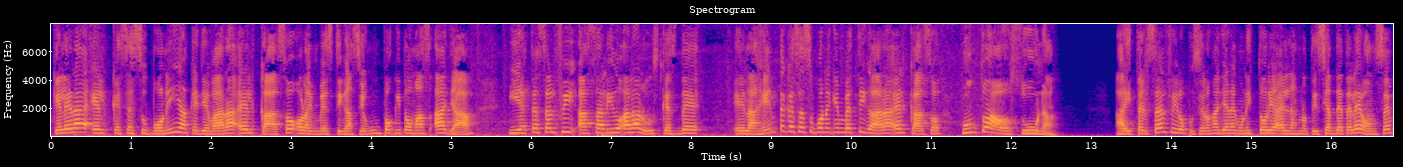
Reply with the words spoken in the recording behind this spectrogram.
que él era el que se suponía que llevara el caso o la investigación un poquito más allá. Y este selfie ha salido a la luz, que es de el agente que se supone que investigara el caso junto a Osuna. Ahí está el selfie, lo pusieron ayer en una historia en las noticias de Tele 11.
